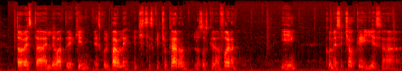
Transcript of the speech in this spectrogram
Todavía está el debate de quién es culpable. El chiste es que chocaron, los dos quedan fuera. Y con ese choque y esa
